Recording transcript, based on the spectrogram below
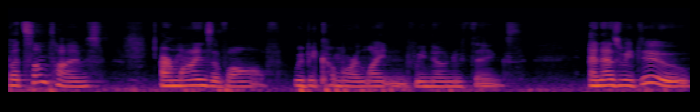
but sometimes our minds evolve. We become more enlightened. We know new things. And as we do,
